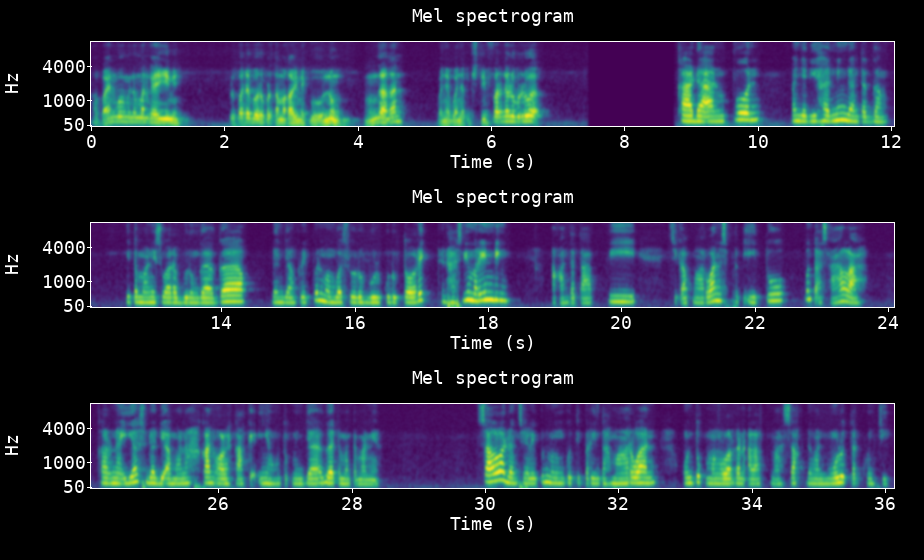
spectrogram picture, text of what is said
Apain bawa minuman kayak gini? Lu pada baru pertama kali naik gunung? Enggak kan? Banyak-banyak istighfar dah lu berdua. Keadaan pun menjadi hening dan tegang. Ditemani suara burung gagak dan jangkrik pun membuat seluruh bulu kuduk Torik dan Hasbi merinding. Akan tetapi, sikap Marwan seperti itu pun tak salah karena ia sudah diamanahkan oleh kakeknya untuk menjaga teman-temannya. Salwa dan Sally pun mengikuti perintah Marwan untuk mengeluarkan alat masak dengan mulut terkunci.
